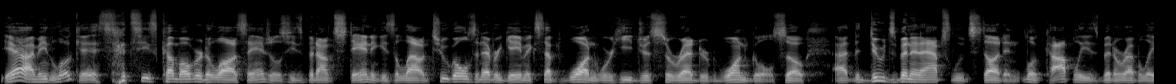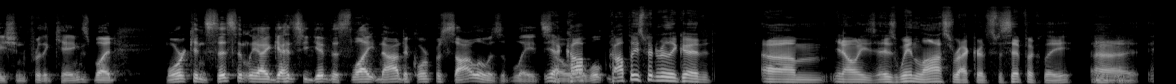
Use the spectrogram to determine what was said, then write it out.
Yeah, I mean, look, since he's come over to Los Angeles, he's been outstanding. He's allowed two goals in every game except one where he just surrendered one goal. So uh, the dude's been an absolute stud. And look, Copley has been a revelation for the Kings, but more consistently, I guess you give the slight nod to Korpisalo as of late. Yeah, so, Cop- uh, we'll... Copley's been really good. Um, you know, he's, his win loss record specifically, mm-hmm. uh,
